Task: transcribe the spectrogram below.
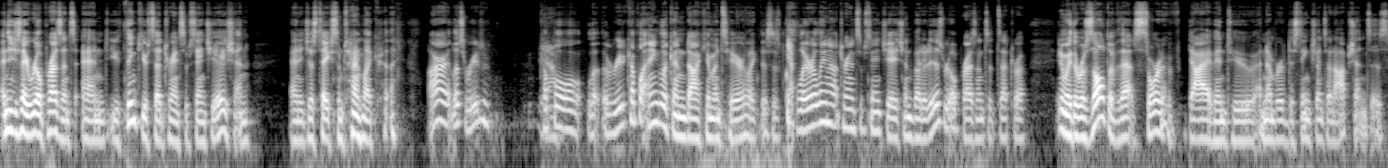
And then you say real presence, and you think you said transubstantiation, and it just takes some time. Like, all right, let's read a couple, yeah. read a couple of Anglican documents here. Like, this is clearly not transubstantiation, but it is real presence, etc. Anyway, the result of that sort of dive into a number of distinctions and options is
